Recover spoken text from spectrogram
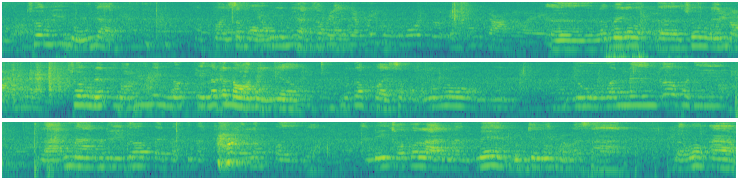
บอกช่วงนี้หนูอยากอยากปล่อยสมองยังไม่อยากทำอะไรยังไม่รู้ว่าตัวเองต้องการอะไรเออแล้วแม่ก็บอกเออช่วงนั้นช่วงนั้นนอนนิ่งๆนอนกินแล้วก็นอนอย่างเดียวแล้วก็ปล่อยสมองโล่งๆอยู่วันหนึ่งก็พอดีหลานมาพอดีก็ไปปฏิบัติธรรมแล้วลำเปิงอะอันนี้เขาก็ไลน์มาแม่หนูจะเรียนหมอศาสตร์ แล้วบอกอ้าว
